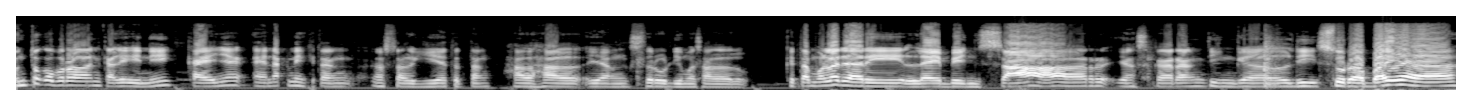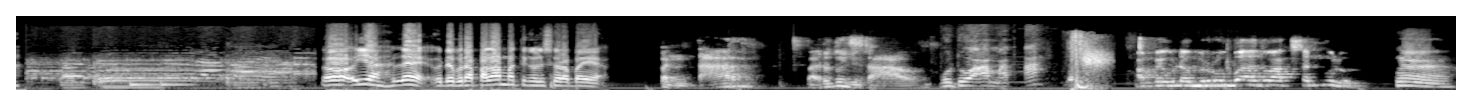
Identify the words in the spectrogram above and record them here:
Untuk obrolan kali ini, kayaknya enak nih kita nostalgia tentang hal-hal yang seru di masa lalu. Kita mulai dari Le Binsar yang sekarang tinggal di Surabaya. Oh iya, Le, udah berapa lama tinggal di Surabaya? Bentar, baru tujuh tahun. Bodoh amat ah. sampai udah berubah tuh aksen mulu. Nah,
